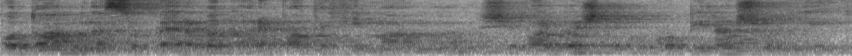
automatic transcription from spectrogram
o doamnă superbă care poate fi mamă și vorbește cu copilașul ei.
